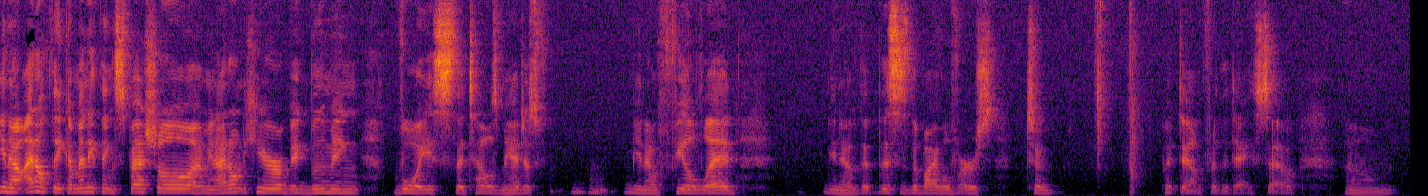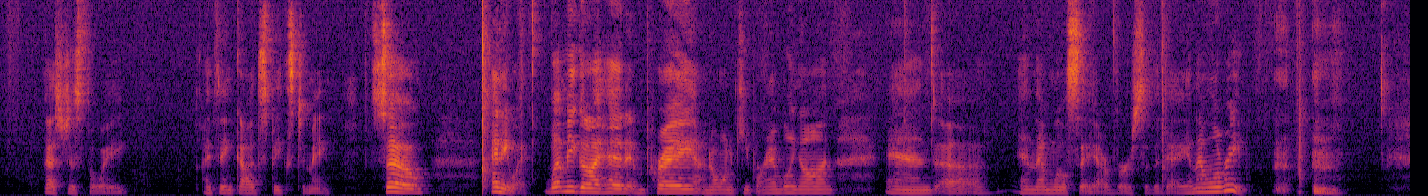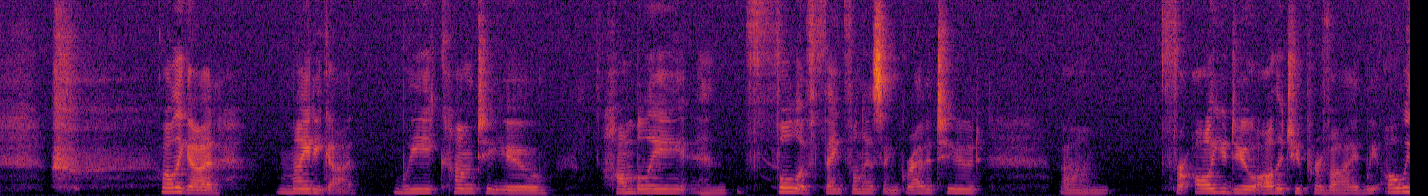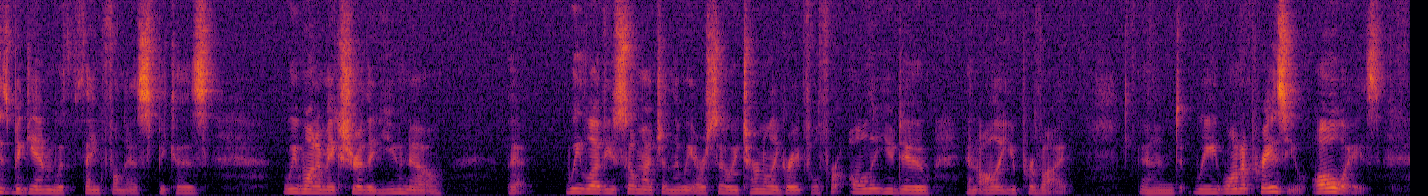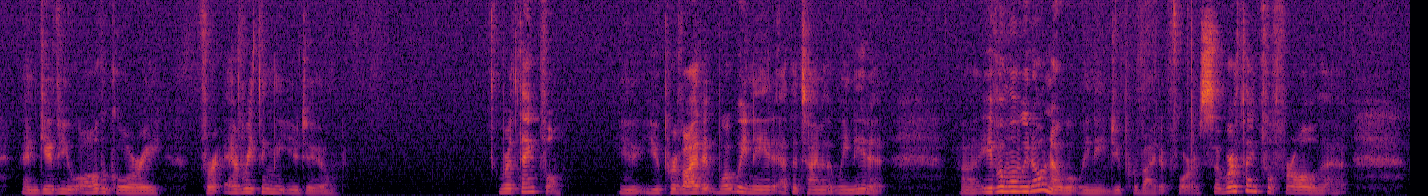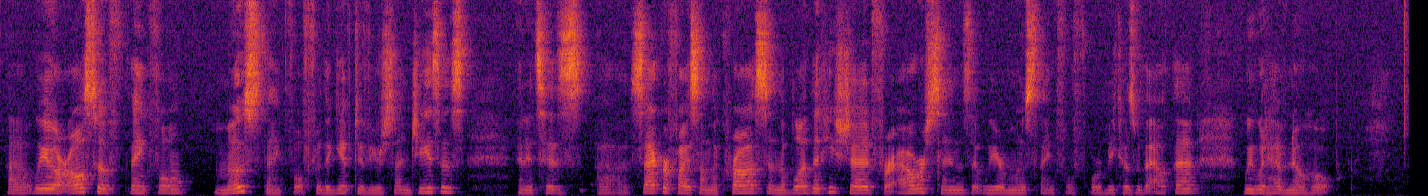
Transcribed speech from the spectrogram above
you know, I don't think I'm anything special. I mean, I don't hear a big booming voice that tells me. I just, you know, feel led, you know, that this is the Bible verse to put down for the day. So um, that's just the way I think God speaks to me. So, anyway, let me go ahead and pray. I don't want to keep rambling on, and uh, and then we'll say our verse of the day, and then we'll read. Holy God, mighty God, we come to you humbly and full of thankfulness and gratitude um, for all you do, all that you provide. We always begin with thankfulness because we want to make sure that you know that we love you so much and that we are so eternally grateful for all that you do and all that you provide. And we want to praise you always and give you all the glory for everything that you do. We're thankful. You, you provided what we need at the time that we need it. Uh, even when we don't know what we need, you provide it for us. So we're thankful for all of that. Uh, we are also thankful, most thankful, for the gift of your Son Jesus. And it's his uh, sacrifice on the cross and the blood that he shed for our sins that we are most thankful for, because without that, we would have no hope.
